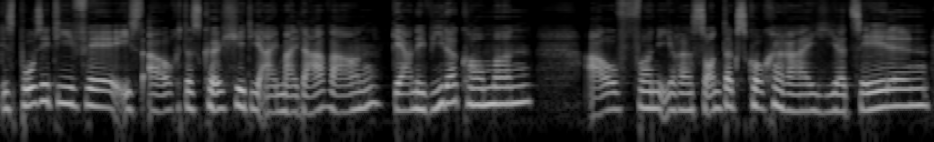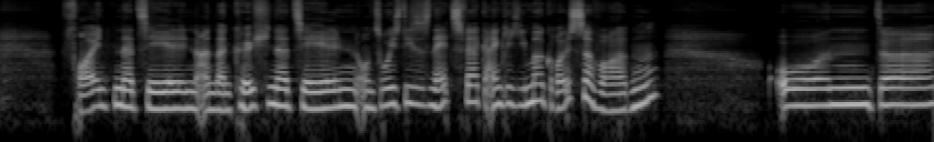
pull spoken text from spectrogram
Das Positive ist auch, dass Köche, die einmal da waren, gerne wiederkommen, auch von ihrer Sonntagskocherei hier erzählen, Freunden erzählen, anderen Köchen erzählen. Und so ist dieses Netzwerk eigentlich immer größer worden. Und äh,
